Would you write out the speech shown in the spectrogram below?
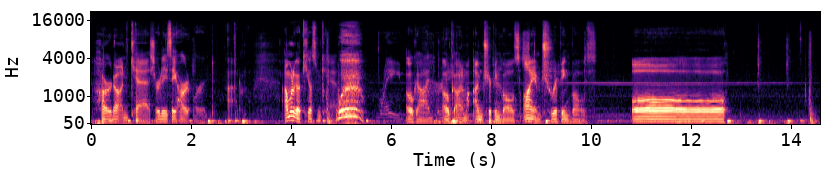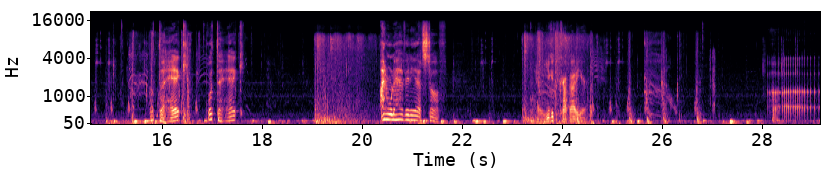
hard on cash, or did they say hard earned? I don't know. I'm gonna go kill some cats. Whoa! Oh god. Oh god. I'm, I'm tripping balls. I am tripping balls. Oh. What the heck? What the heck? I don't have any of that stuff. No, you get the crap out of here. Uh,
